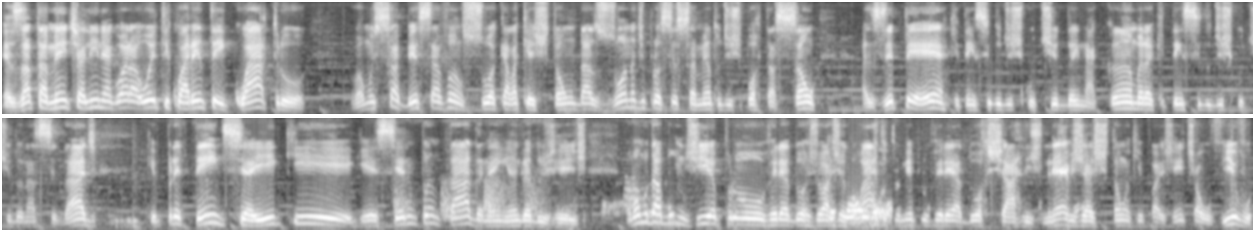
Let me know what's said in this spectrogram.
Exatamente, Aline, agora 8h44. Vamos saber se avançou aquela questão da zona de processamento de exportação, a ZPE, que tem sido discutido aí na Câmara, que tem sido discutido na cidade, que pretende-se aí que, que ser implantada né, em Angra dos Reis. Então, vamos dar bom dia para o vereador Jorge Eduardo, também para o vereador Charles Neves, já estão aqui com a gente ao vivo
